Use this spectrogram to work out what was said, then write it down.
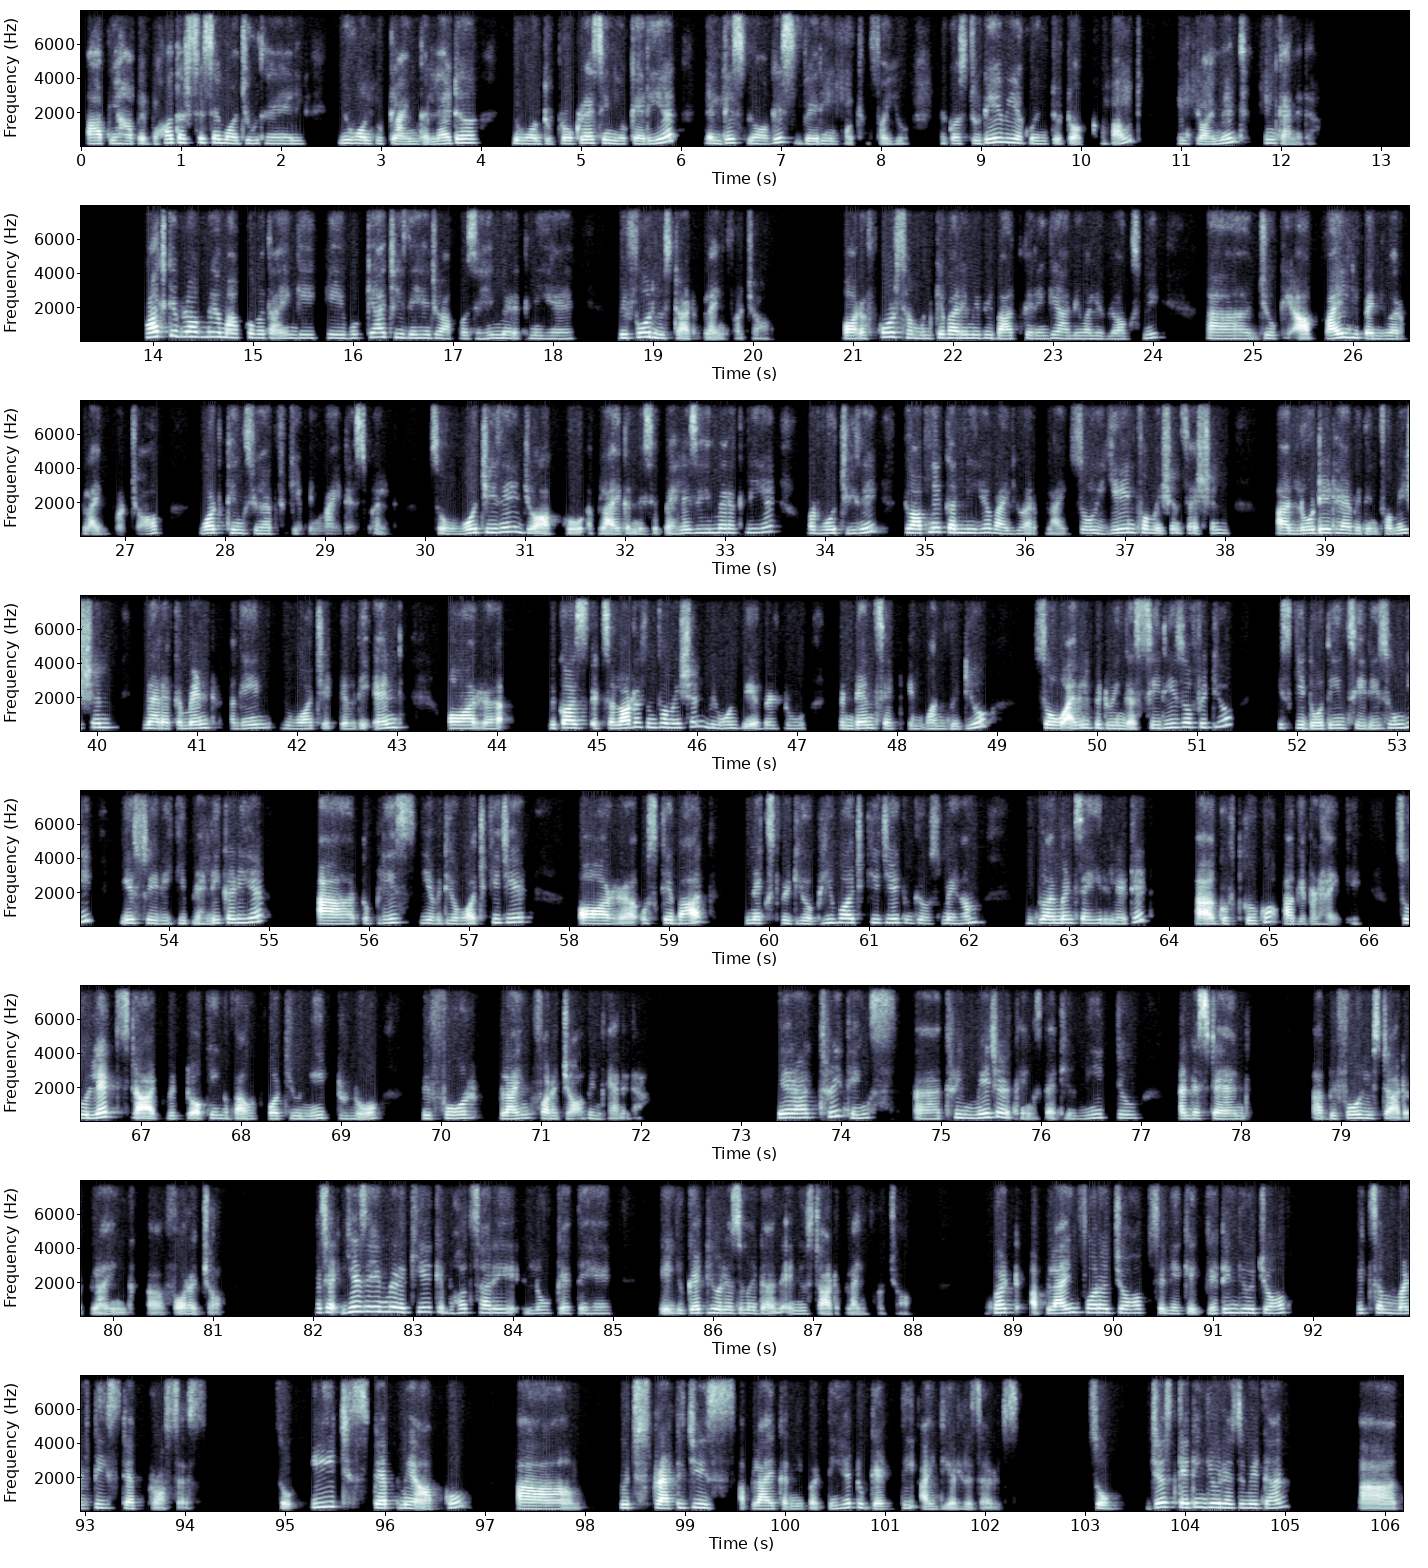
आप यहाँ पे बहुत अरसे से मौजूद हैं and you want to climb the ladder you want to progress in your career, then this vlog is very important for you. Because today we are going to talk about employment in Canada. आज के blog में हम आपको बताएँगे कि वो क्या चीज़ें हैं जो आपको जहन में रखनी है before you start applying for job और ऑफ़ कोर्स हम उनके बारे में भी बात करेंगे आने वाले ब्लॉग्स में जो कि आप while depend you are applying for job what things you have to keep in mind as well so so, वो चीज़ें जो आपको अप्लाई करने से पहले जहन में रखनी है और वो चीज़ें जो आपने करनी है while you are apply so ये इंफॉर्मेशन सेशन लोडेड है with information I recommend again you watch it till the end और because it's a lot of information we won't be able to condense it in one video so I will be doing a series of video इसकी दो तीन series होंगी. ये series की पहली कड़ी है. Uh, तो प्लीज़ ये वीडियो वॉच कीजिए. और उसके बाद नेक्स्ट वीडियो भी वॉच कीजिए, क्योंकि उसमें हम एम्प्लॉयमेंट से ही रिलेटेड गुफ्तगु को आगे बढ़ाएँगे। So let start with talking about what you need to know before applying for a job in Canada there are three things three major things that you need to understand before you start applying for a job अच्छा ये जहन में रखिए कि बहुत सारे लोग कहते हैं कि you get your resume done and you start applying for job but applying for a job से लेके getting your job it's a multi step process so each step में आपको uh, कुछ स्ट्रेटजीज अप्लाई करनी पड़ती हैं to get the ideal results so just getting your resume done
